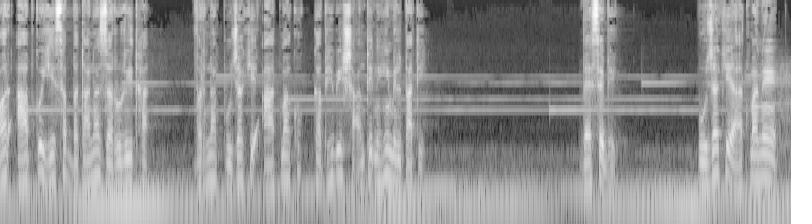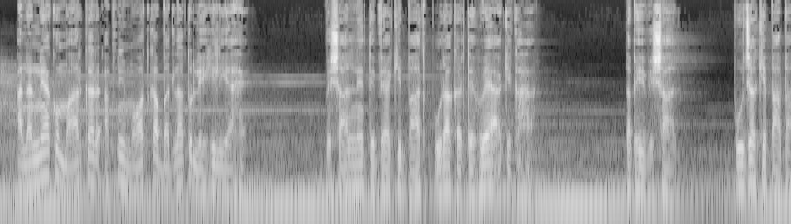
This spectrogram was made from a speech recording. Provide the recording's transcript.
और आपको यह सब बताना ज़रूरी था, वरना पूजा की आत्मा को कभी भी शांति नहीं मिल पाती। वैसे भी, पूजा की आत्मा ने अनन्या को मारकर अपनी मौत का बदला तो ले ही लिया है। विशाल ने दिव्या की बात पूरा करते हुए आगे कहा तभी विशाल पूजा के पापा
